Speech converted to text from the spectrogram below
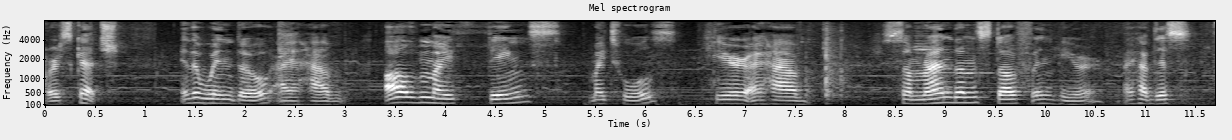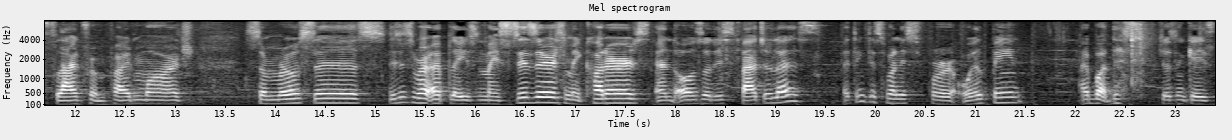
or sketch. In the window, I have all of my things, my tools, here I have some random stuff in here. I have this flag from Pride March, some roses. This is where I place my scissors, my cutters, and also these spatulas. I think this one is for oil paint. I bought this just in case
